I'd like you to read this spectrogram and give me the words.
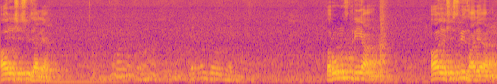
अयशस्वी झाल्या. तरुण स्त्रिया अयशस्वी झाल्या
